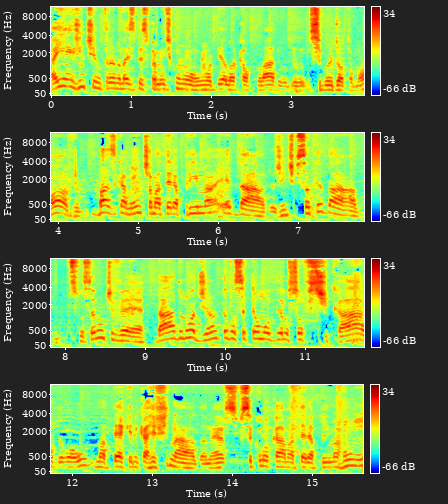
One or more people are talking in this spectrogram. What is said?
Aí a gente entrando mais especificamente com um modelo calculado do seguro de automóvel, basicamente a matéria-prima é dado, a gente precisa ter dado. Se você não tiver dado, não adianta você ter um modelo sofisticado ou uma técnica refinada, né? Se você colocar a matéria-prima ruim,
